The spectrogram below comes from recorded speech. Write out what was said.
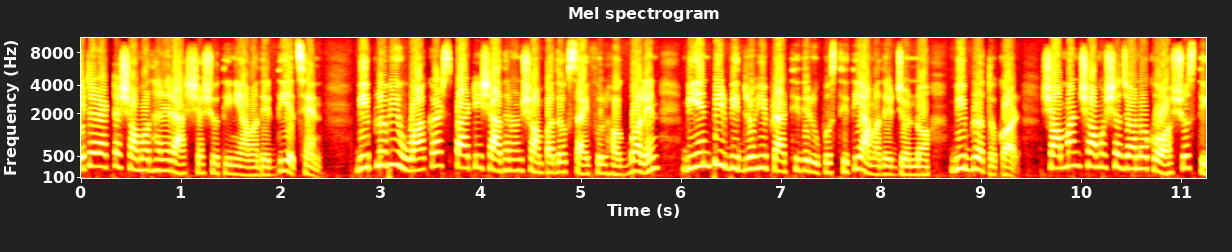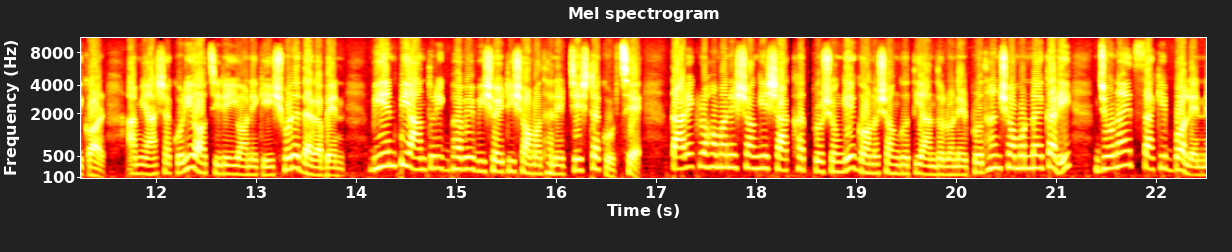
এটার একটা সমাধানের আশ্বাসও তিনি আমাদের দিয়েছেন। বিপ্লবী ওয়াকার্স পার্টি সাধারণ সম্পাদক সাইফুল হক বলেন, বিএনপির বিদ্রোহী প্রার্থীদের উপস্থিতি আমাদের জন্য বিব্রতকর। সম্মান সমস্যাজনক ও অস্বস্তিকর। আমি আশা করি অচিরেই অনেকেই সরে দাঁড়াবেন। বিএনপি আন্তরিকভাবে বিষয়টি সমাধানের চেষ্টা করছে। তারেক রহমানের সঙ্গে সাক্ষাৎ প্রসঙ্গে গণসংগতি আন্দোলনের প্রধান সমন্বয়কারী জোনায়েদ সাকিব বলেন,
